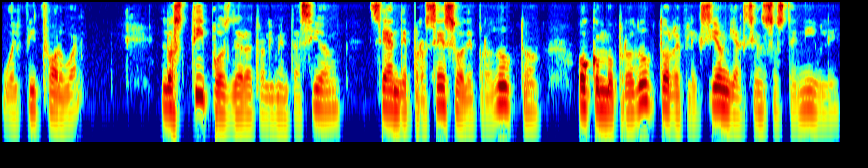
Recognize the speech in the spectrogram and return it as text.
o el feedforward, los tipos de retroalimentación, sean de proceso o de producto, o como producto, reflexión y acción sostenible,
